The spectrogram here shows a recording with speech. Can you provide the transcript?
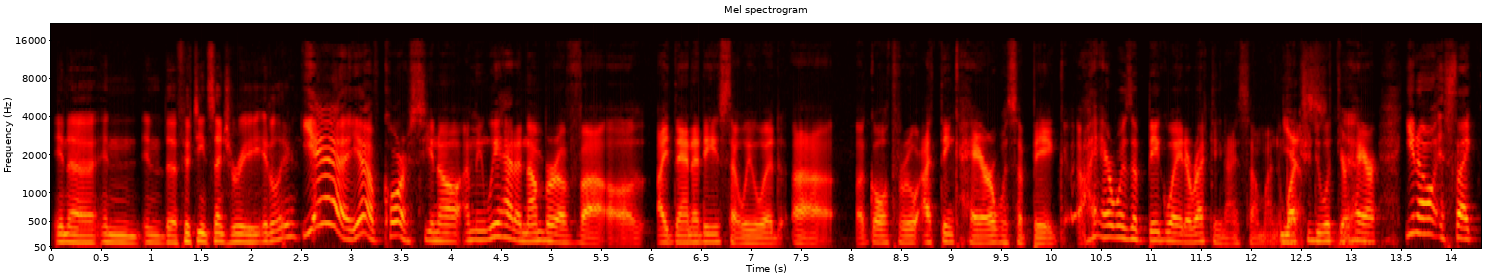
in uh, in in the 15th century Italy. Yeah, yeah, of course. You know, I mean, we had a number of uh, uh, identities that we would uh, uh, go through. I think hair was a big hair was a big way to recognize someone. what you do with your yeah. hair, you know, it's like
